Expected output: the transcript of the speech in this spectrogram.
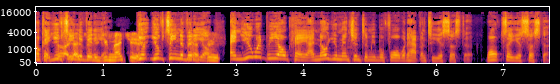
Okay, you've seen As the video. You mentioned it. You, have seen the video, and you would be okay. I know you mentioned to me before what happened to your sister. Won't say your sister.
